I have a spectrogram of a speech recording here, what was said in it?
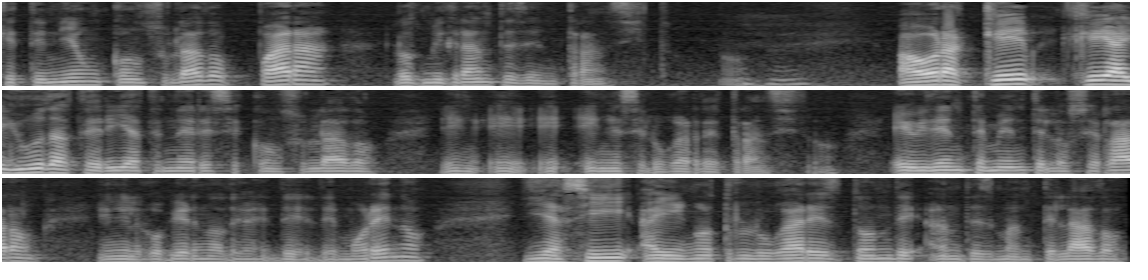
que tenía un consulado para los migrantes en tránsito. Ahora, ¿qué, ¿qué, ayuda sería tener ese consulado en, en ese lugar de tránsito? Evidentemente lo cerraron en el gobierno de, Moreno y así hay en otros lugares donde han desmantelado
